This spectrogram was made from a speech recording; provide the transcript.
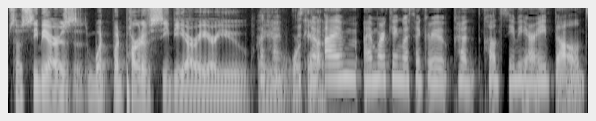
So CBR is what what part of CBRE are you are okay. you working so on? I'm I'm working with a group called, called CBRE Build,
